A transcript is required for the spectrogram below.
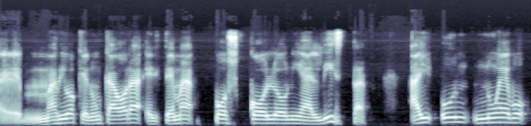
Eh, más vivo que nunca ahora el tema postcolonialista. Hay un nuevo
